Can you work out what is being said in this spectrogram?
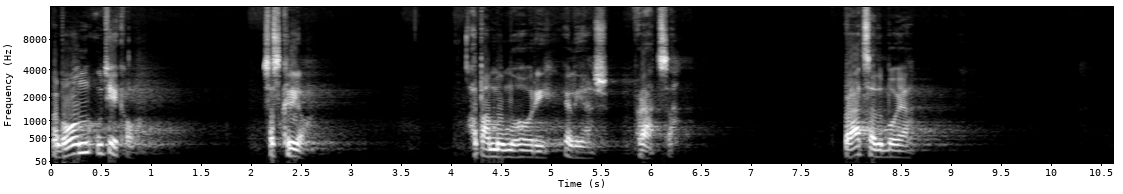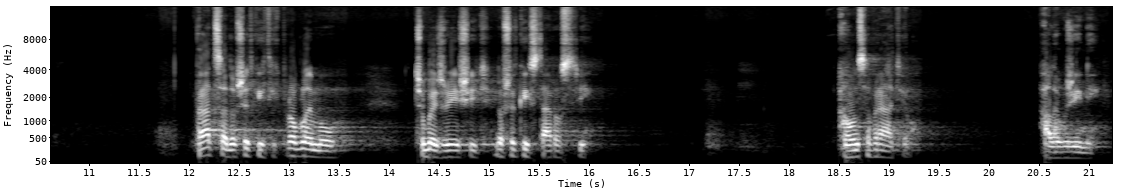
Lebo on utiekol. Sa skryl. A pán mu hovorí, Eliáš. Vráť sa do boja. Vráť sa do všetkých tých problémov, čo budeš riešiť, do všetkých starostí. A on sa vrátil. Ale už iný.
